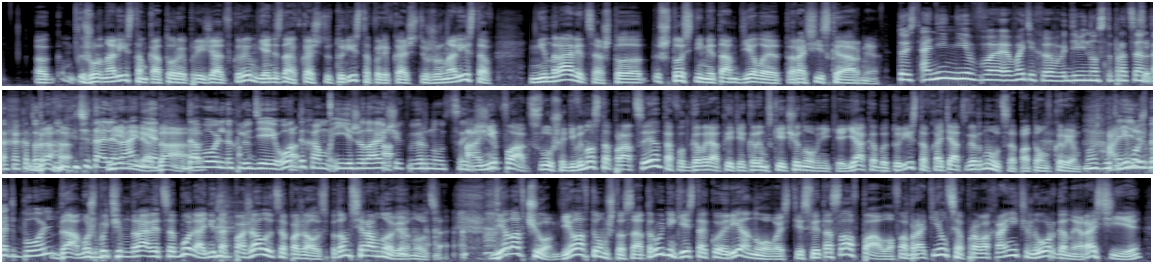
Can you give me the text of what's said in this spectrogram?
журналистам, которые приезжают в Крым, я не знаю, в качестве туристов или в качестве журналистов, не нравится, что, что с ними там делает российская армия. То есть они не в, в этих 90%, э, о которых да. мы читали не, ранее, не, не, да. довольных людей отдыхом а, и желающих а, вернуться. А еще. не факт. Слушай, 90% вот говорят эти крымские чиновники, якобы туристов хотят вернуться потом в Крым. Может быть, они, они может любят быть, боль? Да, может быть, им нравится боль, они так пожалуются, пожалуйста, потом все равно вернутся. Дело в чем? Дело в том, что сотрудник, есть такой РИА Новости, Святослав Павлов обратился в правоохранительные органы России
